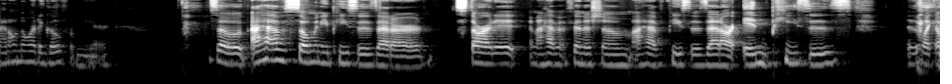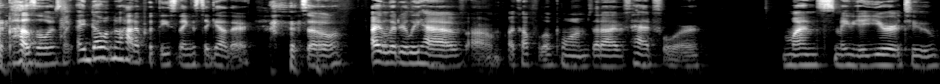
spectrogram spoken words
I don't know where to go from here. So I have so many pieces that are started and I haven't finished them. I have pieces that are in pieces. It's like a puzzle. It's like I don't know how to put these things together. So I literally have um, a couple of poems that I've had for months, maybe a year or two,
